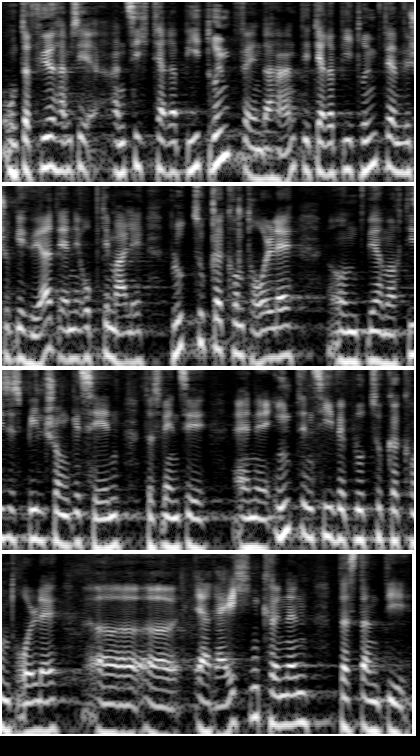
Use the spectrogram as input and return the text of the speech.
Und dafür haben sie an sich Therapietrümpfe in der Hand. Die Therapietrümpfe haben wir schon gehört, eine optimale Blutzuckerkontrolle. Und wir haben auch dieses Bild schon gesehen, dass wenn Sie eine intensive Blutzuckerkontrolle äh, äh, erreichen können, dass dann die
